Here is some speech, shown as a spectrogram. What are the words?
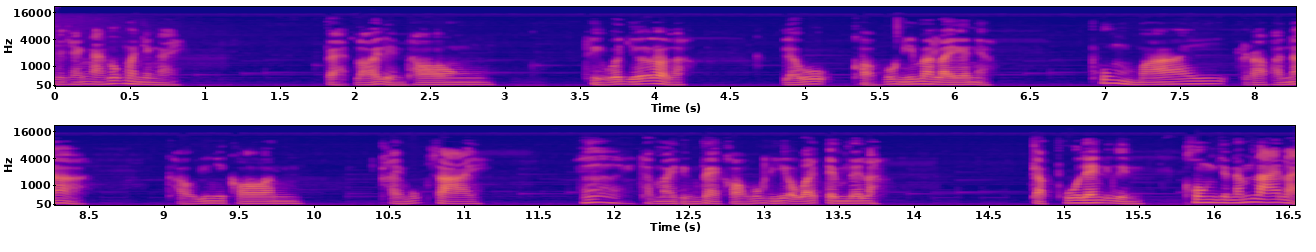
จะใช้งานพวกมันยังไง 800 เหรียญทอง ถือว่าเยอะแล้วเหรอ แล้วของพวกนี้มาอะไรเนี่ย พุ่มไม้ราพาน่าเขายูนิคอนไข่มุกทราย เฮ้ยทำไมถึงแบกของพวกนี้เอาไว้เต็มเลยล่ะ กับผู้เล่นอื่น คงจะน้ำลายไหล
